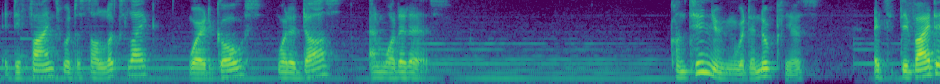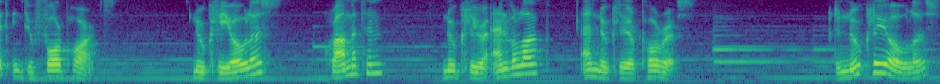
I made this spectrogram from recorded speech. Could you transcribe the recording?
It defines what the cell looks like, where it goes, what it does, and what it is. Continuing with the nucleus, it's divided into four parts nucleolus, chromatin, nuclear envelope, and nuclear pores. The nucleolus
